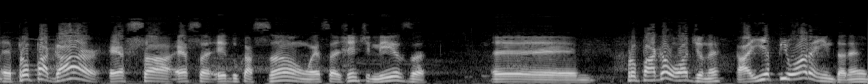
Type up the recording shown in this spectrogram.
é, propagar essa, essa educação, essa gentileza, é, propaga ódio, né? Aí é pior ainda, né?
